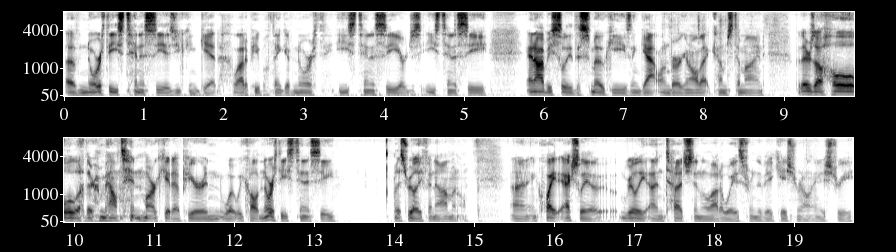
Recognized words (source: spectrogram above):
of Northeast Tennessee as you can get. A lot of people think of Northeast Tennessee or just East Tennessee. And obviously the Smokies and Gatlinburg and all that comes to mind. But there's a whole other mountain market up here in what we call Northeast Tennessee. That's really phenomenal. And quite actually a, really untouched in a lot of ways from the vacation rental industry.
